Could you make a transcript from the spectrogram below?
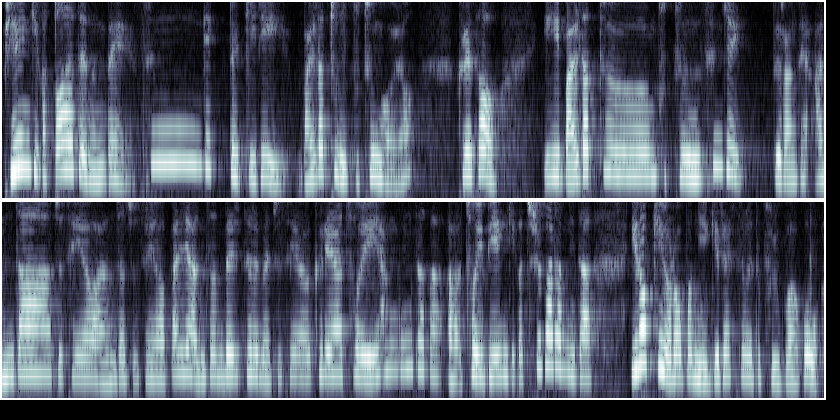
비행기가 떠야 되는데 승객들끼리 말다툼이 붙은 거예요. 그래서 이 말다툼 붙은 승객들한테 앉아주세요, 앉아주세요, 빨리 안전벨트를 매주세요. 그래야 저희 항공사가, 아, 저희 비행기가 출발합니다. 이렇게 여러 번 얘기를 했음에도 불구하고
